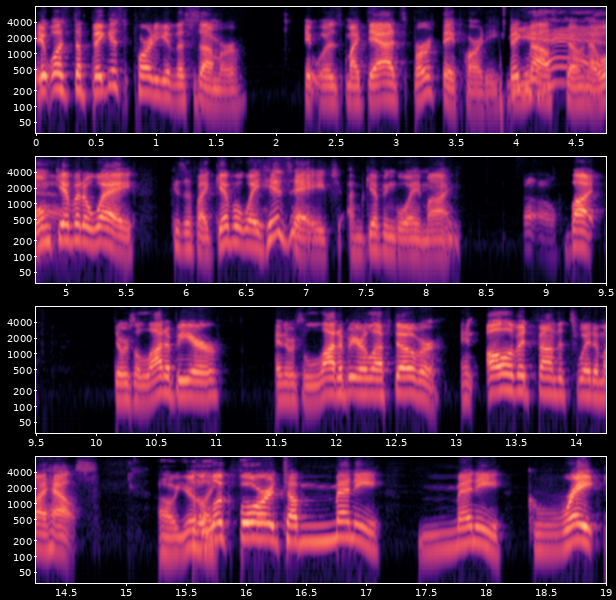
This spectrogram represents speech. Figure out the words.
It was the biggest party of the summer. It was my dad's birthday party. Big milestone. I won't give it away because if I give away his age, I'm giving away mine. Uh-oh. But there was a lot of beer and there was a lot of beer left over, and all of it found its way to my house. Oh, you're so like look forward to many, many great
